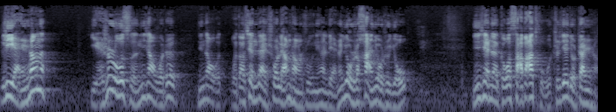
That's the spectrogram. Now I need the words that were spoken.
脸上呢也是如此。你想我这，您到我我到现在说两场书，您看脸上又是汗又是油，您现在给我撒把土，直接就粘上。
